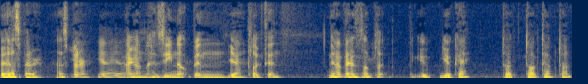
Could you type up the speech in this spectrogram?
Yeah, that's better. That's better. Yeah, yeah. Hang yeah. on, has he not been Yeah. plugged in? No, Ben's not. Pl- you, you okay? Talk, talk, talk, talk.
